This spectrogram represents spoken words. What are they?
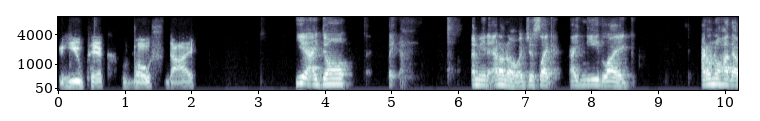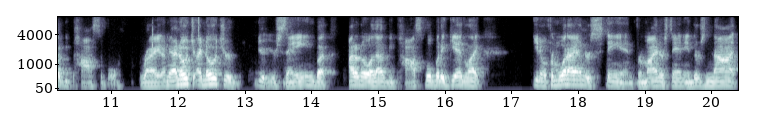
You pick both die. Yeah, I don't. I mean, I don't know. It just like I need like I don't know how that would be possible, right? I mean, I know what I know what you're, you're you're saying, but I don't know how that would be possible. But again, like you know, from what I understand, from my understanding, there's not.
